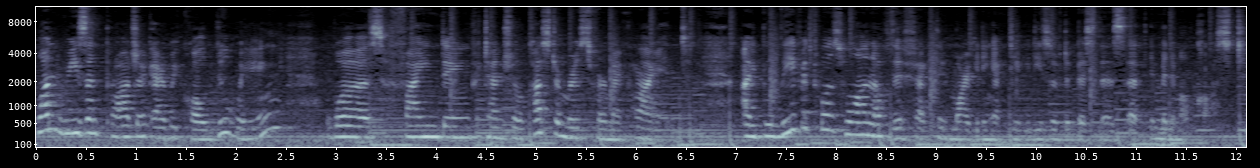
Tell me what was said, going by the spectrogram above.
One recent project I recall doing was finding potential customers for my client. I believe it was one of the effective marketing activities of the business at a minimal cost.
